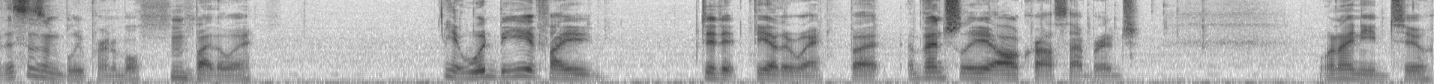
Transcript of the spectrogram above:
this isn't blueprintable, by the way. It would be if I did it the other way, but eventually I'll cross that bridge when I need to.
